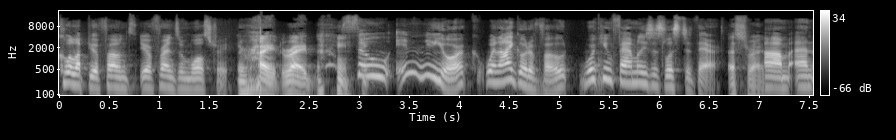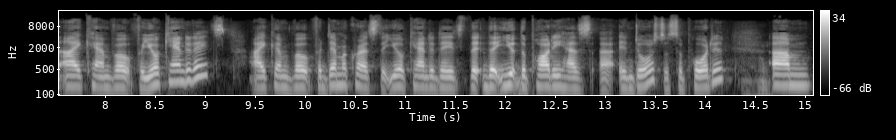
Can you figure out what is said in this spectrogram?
call up your phones, your friends in Wall Street. Right, right. so in New York, when I go to vote, Working Families is listed there. That's right. Um, and I can vote for your candidates. I can vote for Democrats that your candidates that, that you, the party has uh, endorsed or supported. Mm-hmm. Um,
